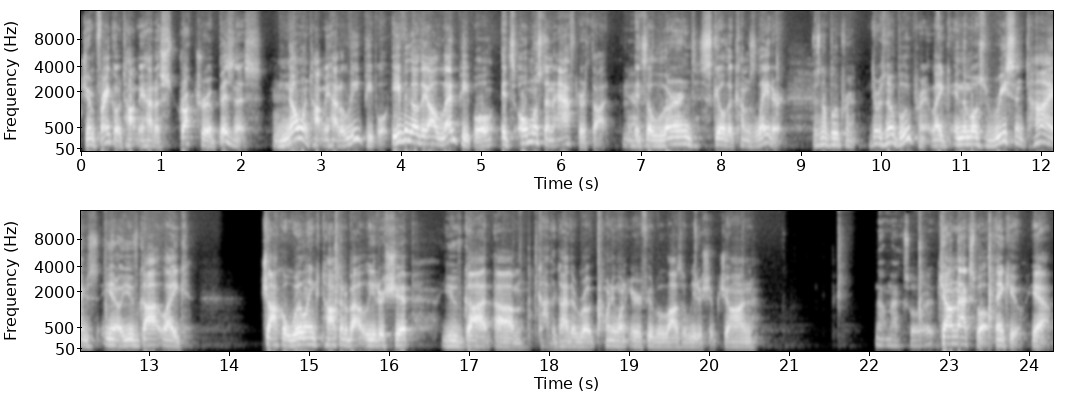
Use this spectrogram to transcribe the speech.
Jim Franco taught me how to structure a business. Hmm. No one taught me how to lead people. Even though they all led people, it's almost an afterthought. It's a learned skill that comes later. There's no blueprint. There was no blueprint. Like in the most recent times, you know, you've got like Jocko Willink talking about leadership. You've got um, God, the guy that wrote 21 Irrefutable Laws of Leadership, John. Not Maxwell, right? John Maxwell, thank you. Yeah.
